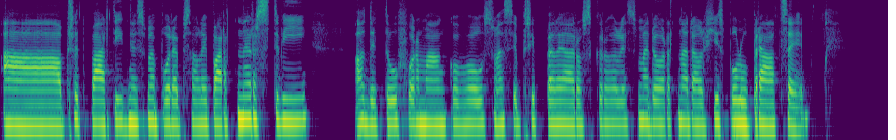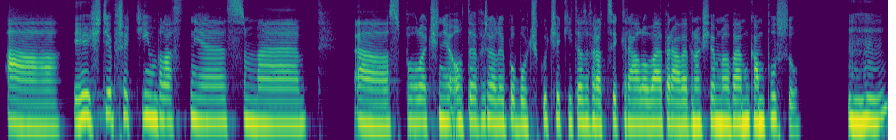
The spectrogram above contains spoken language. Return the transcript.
A před pár týdny jsme podepsali partnerství a Ditou Formánkovou jsme si připili a rozkrojili jsme dort na další spolupráci. A ještě předtím vlastně jsme uh, společně otevřeli pobočku Čekýta z Hradci Králové právě v našem novém kampusu. Mm-hmm.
